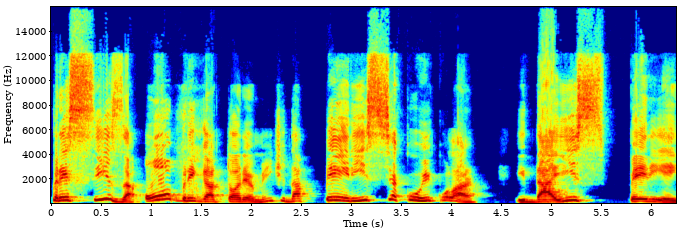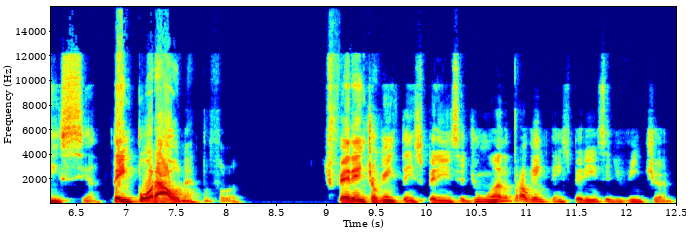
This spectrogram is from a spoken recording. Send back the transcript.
precisa obrigatoriamente da perícia curricular e da experiência temporal, né? Tô falando. Diferente alguém que tem experiência de um ano para alguém que tem experiência de 20 anos.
